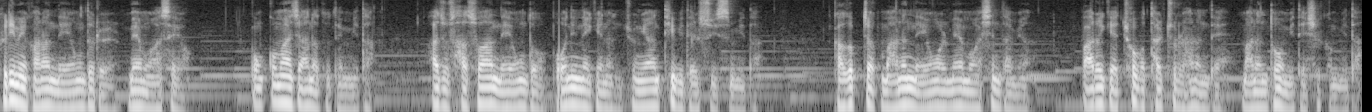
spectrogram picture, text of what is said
그림에 관한 내용들을 메모하세요. 꼼꼼하지 않아도 됩니다. 아주 사소한 내용도 본인에게는 중요한 팁이 될 수 있습니다. 가급적 많은 내용을 메모하신다면 빠르게 초보 탈출을 하는데 많은 도움이 되실 겁니다.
